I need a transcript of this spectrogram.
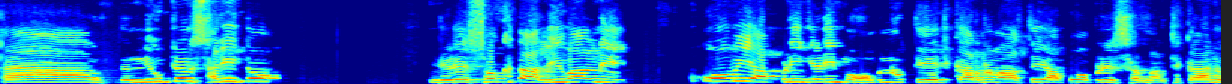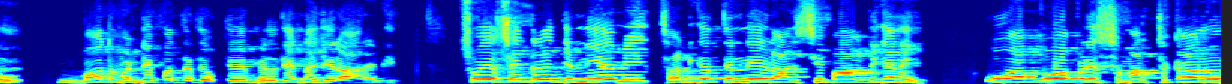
ਅਹ, ਨਿਊਟਨ ਸਰੀ ਤੋਂ ਜਿਹੜੇ ਸੁਖ ਧਾਲੀਵਾਲ ਨੇ ਉਹ ਵੀ ਆਪਣੀ ਜਿਹੜੀ ਮੁਹਿੰਮ ਨੂੰ ਤੇਜ਼ ਕਰਨ ਵਾਸਤੇ ਆਪੋ ਆਪਣੇ ਸਮਰਥਕਾਂ ਨੂੰ ਬਹੁਤ ਵੱਡੇ ਪੱਧਰ ਦੇ ਉੱਤੇ ਮਿਲਦੇ ਨਜ਼ਰ ਆ ਰਹੇ ਨੇ। ਸੋ ਇਸੇ ਤਰ੍ਹਾਂ ਜਿੰਨੀਆਂ ਵੀ ਸਾਡੀਆਂ ਤਿੰਨੇ ਰਾਜਸੀ ਪਾਰਟੀਆਂ ਨੇ, ਉਹ ਆਪੋ ਆਪਣੇ ਸਮਰਥਕਾਂ ਨੂੰ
